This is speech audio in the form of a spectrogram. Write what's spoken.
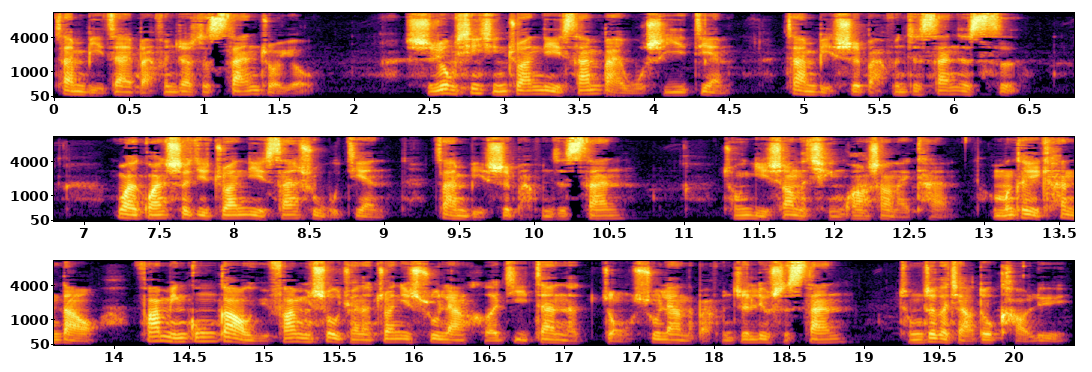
占比在百分之二十三左右；实用新型专利三百五十一件，占比是百分之三十四；外观设计专利三十五件，占比是百分之三。从以上的情况上来看，我们可以看到，发明公告与发明授权的专利数量合计占了总数量的百分之六十三。从这个角度考虑，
